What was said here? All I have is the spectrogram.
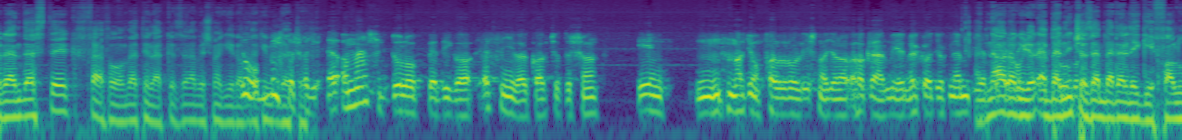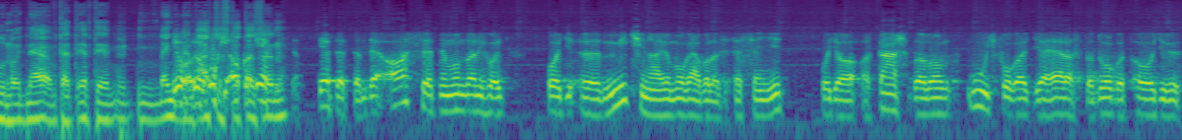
rendezték, fel fogom vetni legközelebb, és megírom Jó, neki biztos mindent. vagy. A másik dolog pedig a eszenyével kapcsolatosan, én nagyon faluról és nagyon agrármérnök vagyok, nem Hát ne arra, hogy ebben nincs az ember eléggé falun, hogy ne, tehát értél, mennyiben változtat akkor az ön? ért- Értettem, de azt szeretném mondani, hogy, hogy mit csinálja magával az eszenyi, hogy a, a társadalom úgy fogadja el azt a dolgot, ahogy ő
